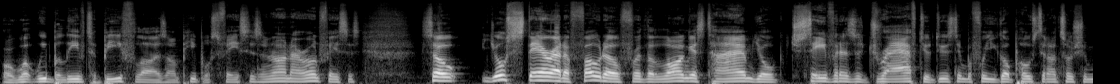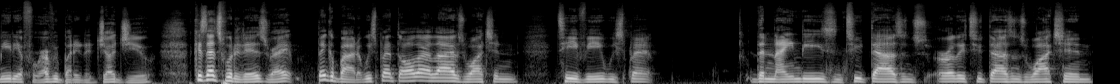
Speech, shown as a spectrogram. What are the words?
or what we believe to be flaws on people's faces and on our own faces. So you'll stare at a photo for the longest time. You'll save it as a draft. You'll do this thing before you go post it on social media for everybody to judge you. Because that's what it is, right? Think about it. We spent all our lives watching TV. We spent the 90s and 2000s, early 2000s watching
